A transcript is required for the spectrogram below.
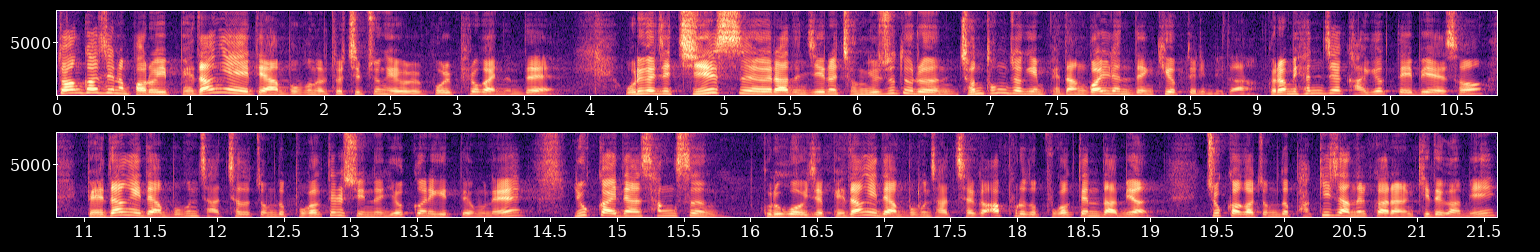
또 한 가지는 바로 이 배당에 대한 부분을 또 집중해 볼 필요가 있는데 우리가 이제 GS라든지 이런 정유주들은 전통적인 배당 관련된 기업들입니다. 그러면 현재 가격 대비해서 배당에 대한 부분 자체도 좀 더 부각될 수 있는 여건이기 때문에 유가에 대한 상승 그리고 이제 배당에 대한 부분 자체가 앞으로도 부각된다면 주가가 좀 더 바뀌지 않을까라는 기대감이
